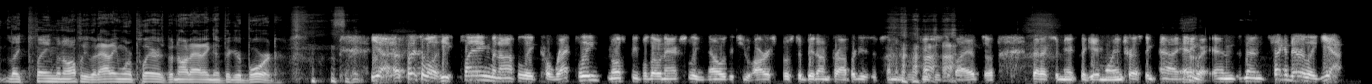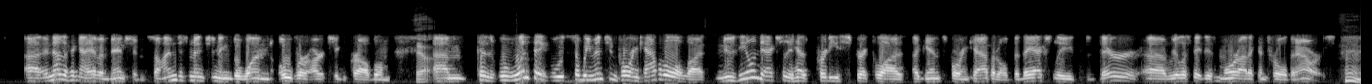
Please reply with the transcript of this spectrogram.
like playing Monopoly, but adding more players, but not adding a bigger board. yeah. First of all, he's playing Monopoly correctly. Most people don't actually know that you are supposed to bid on properties if someone refuses to buy it. So that actually makes the game more interesting. Uh, anyway, and then secondarily, yeah, uh, another thing I haven't mentioned, so I'm just mentioning the one overarching problem. Because yeah. um, one thing, so we mentioned foreign capital a lot. New Zealand actually has pretty strict laws against foreign capital, but they actually their uh, real estate is more out of control than ours. Hmm.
